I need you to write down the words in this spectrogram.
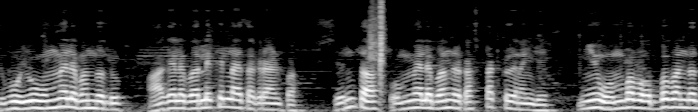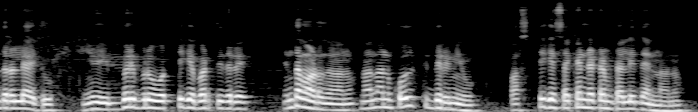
ಇವು ಇವು ಒಮ್ಮೆಲೆ ಬಂದದ್ದು, ಹಾಗೆಲ್ಲ ಬರಲಿಕ್ಕಿಲ್ಲ ಆಯ್ತಾ ಗ್ರ್ಯಾಂಡ್ ಪಾ. ಎಂತ, ಒಮ್ಮೆಲೆ ಬಂದರೆ ಕಷ್ಟ ಆಗ್ತದೆ ನನಗೆ ನೀವು ಒಬ್ಬ ಒಬ್ಬ ಬಂದದ್ರಲ್ಲಿ ಆಯಿತು. ನೀವು ಇಬ್ಬರಿಬ್ಬರು ಒಟ್ಟಿಗೆ ಬರ್ತಿದ್ರೆ ಎಂತ ಮಾಡೋದು ನಾನು? ನನ್ನನ್ನು ಕೊಲ್ತಿದ್ದೀರಿ ನೀವು. ಫಸ್ಟಿಗೆ ಸೆಕೆಂಡ್ ಅಟೆಂಪ್ಟ್ ಇದ್ದೇನೆ ನಾನು.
